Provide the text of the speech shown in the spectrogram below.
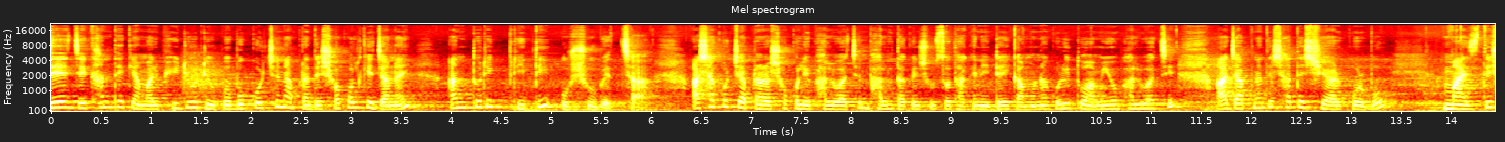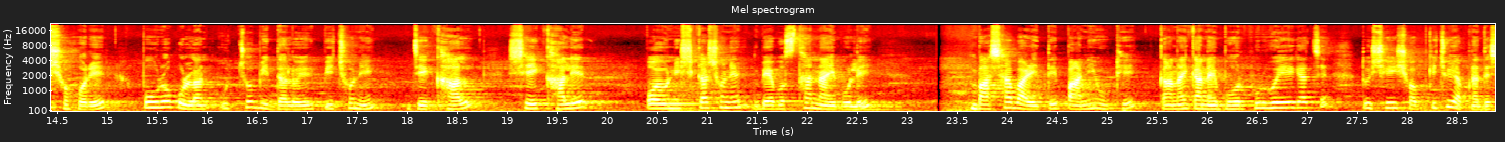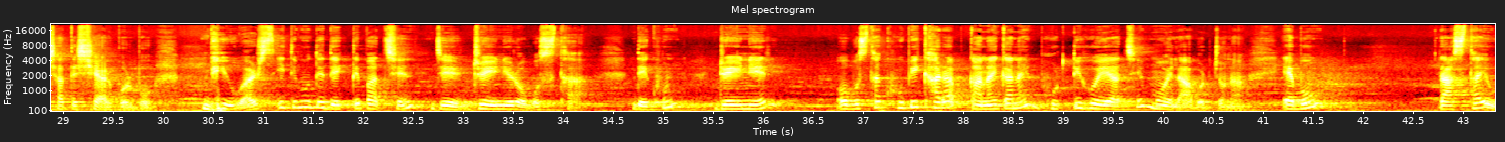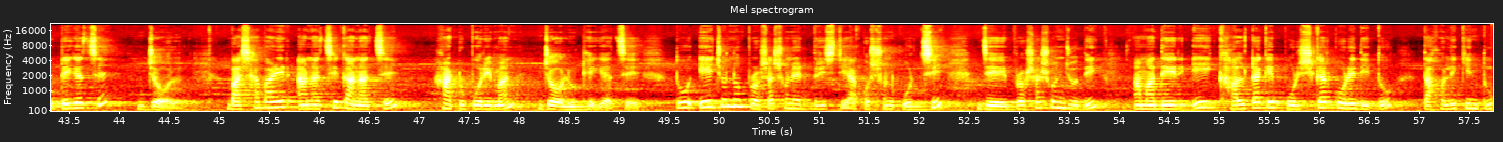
যে যেখান থেকে আমার ভিডিওটি উপভোগ করছেন আপনাদের সকলকে জানাই আন্তরিক প্রীতি ও শুভেচ্ছা। আশা করছি আপনারা সকলে ভালো আছেন, ভালো থাকেন, সুস্থ থাকেন, এটাই কামনা করি। তো আমিও ভালো আছি। আজ আপনাদের সাথে শেয়ার করব মাইজদি শহরের পৌর কল্যাণ উচ্চ বিদ্যালয়ের পিছনে যে খাল, সেই খালের পয় নিষ্কাশনের ব্যবস্থা নাই বলে বাসা বাড়িতে পানি উঠে কানায় কানায় ভরপুর হয়ে গেছে। তো সেই সব কিছুই আপনাদের সাথে শেয়ার করব। ভিউয়ার্স ইতিমধ্যে দেখতে পাচ্ছেন যে ড্রেনের অবস্থা। দেখুন ড্রেনের অবস্থা খুবই খারাপ। কানায় কানায় ভর্তি হয়ে আছে ময়লা আবর্জনা এবং রাস্তায় উঠে গেছে জল। বাসাবাড়ির আনাচে কানাচে হাঁটু পরিমাণ জল উঠে গেছে। তো এই জন্য প্রশাসনের দৃষ্টি আকর্ষণ করছি যে প্রশাসন যদি আমাদের এই খালটাকে পরিষ্কার করে দিত, তাহলে কিন্তু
